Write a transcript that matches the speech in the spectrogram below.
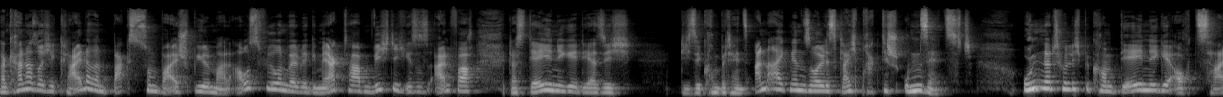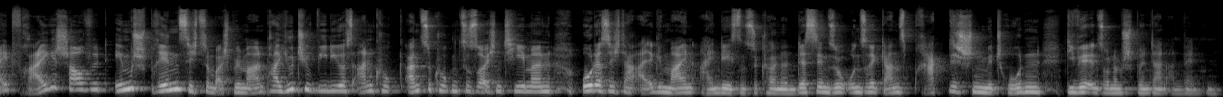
dann kann er solche kleineren Bugs zum Beispiel mal ausführen, weil wir gemerkt haben, wichtig ist es einfach, dass derjenige, der sich diese Kompetenz aneignen soll, das gleich praktisch umsetzt. Und natürlich bekommt derjenige auch Zeit freigeschaufelt im Sprint, sich zum Beispiel mal ein paar YouTube-Videos anzugucken zu solchen Themen oder sich da allgemein einlesen zu können. Das sind so unsere ganz praktischen Methoden, die wir in so einem Sprint dann anwenden.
